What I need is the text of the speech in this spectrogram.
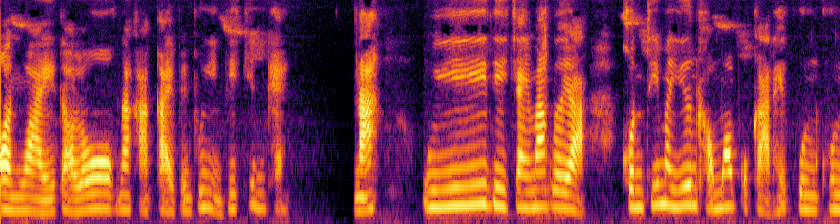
อ่อนไหวต่อโลกนะคะ กลายเป็นผู้หญิงที่เข้มแข็งนะอุ้ยดีใจมากเลยอะ่ะ คนที่มายื่นเขามอบโอกาสให้คุณคุณ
